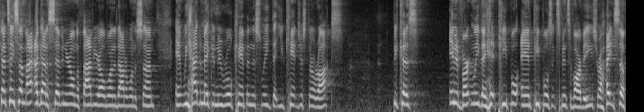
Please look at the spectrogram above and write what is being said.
Can I tell you something? I, I got a seven year old and a five year old, one a daughter, one a son. And we had to make a new rule camping this week that you can't just throw rocks because inadvertently they hit people and people's expensive RVs, right? So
